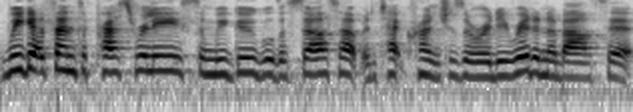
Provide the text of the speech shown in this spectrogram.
we get sent a press release and we Google the startup and TechCrunch has already written about it,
